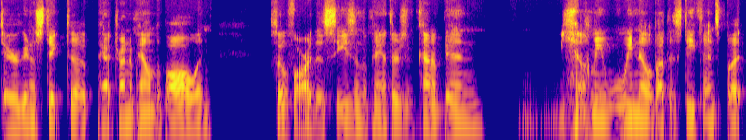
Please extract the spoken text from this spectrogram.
they're going to stick to trying to pound the ball. And so far this season, the Panthers have kind of been, you know, I mean, we know about this defense, but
